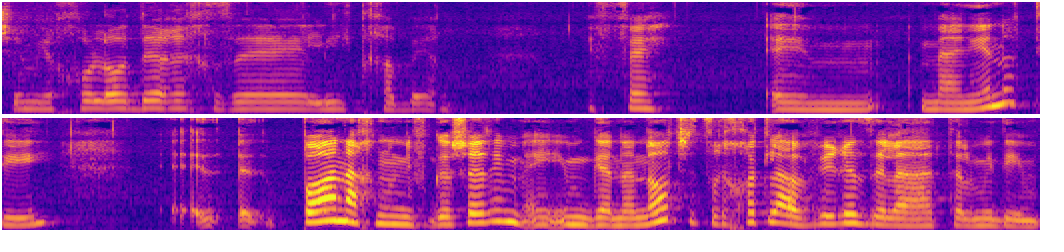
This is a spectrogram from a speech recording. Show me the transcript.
שהן יכולות דרך זה להתחבר. יפה. אמ, מעניין אותי, פה אנחנו נפגשות עם, עם גננות שצריכות להעביר את זה לתלמידים.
